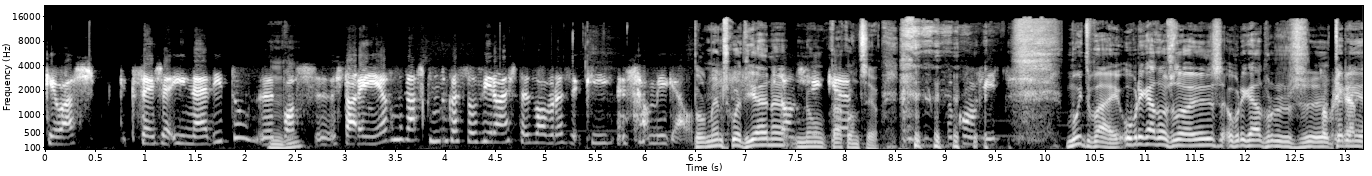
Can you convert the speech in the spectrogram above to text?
que eu acho que seja inédito, uhum. posso estar em erro, mas acho que nunca se ouviram estas obras aqui em São Miguel. Pelo menos com a Diana Pronto, nunca aconteceu. O convite. Muito bem, obrigado aos dois, obrigado por obrigado, terem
